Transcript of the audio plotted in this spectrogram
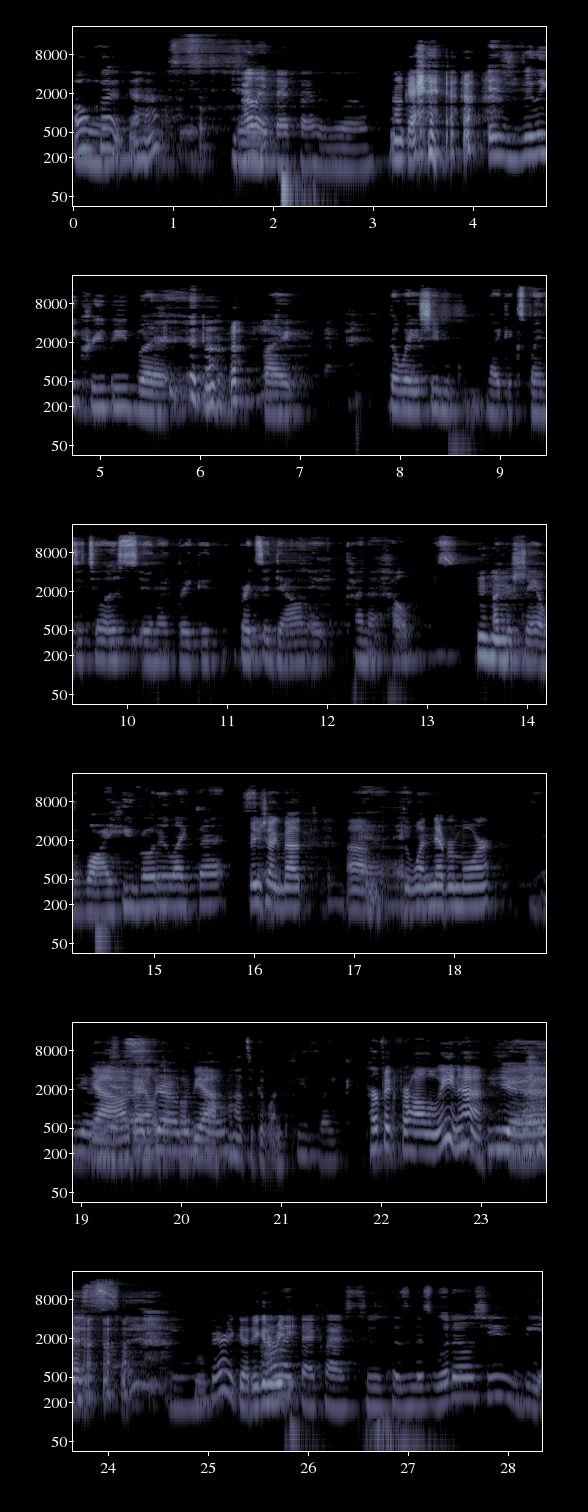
Oh, good. Uh huh. I like that class as well. Okay. It's really creepy, but like the way she like explains it to us and like break it breaks it down, it kind of helps Mhm. understand why he wrote it like that. Are you talking about um, the one Nevermore? Yeah, Yeah, okay, I like that book. Yeah, that's a good one. He's like, Perfect for Halloween, huh? Yes. Well, very good. You're gonna read? like that class too because Miss Widow she be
